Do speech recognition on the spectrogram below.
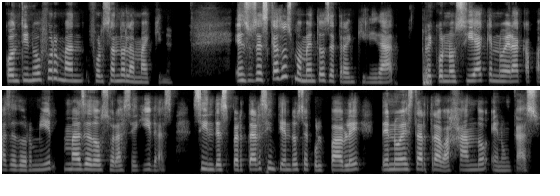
continuó forzando la máquina. En sus escasos momentos de tranquilidad, reconocía que no era capaz de dormir más de dos horas seguidas, sin despertar sintiéndose culpable de no estar trabajando en un caso.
